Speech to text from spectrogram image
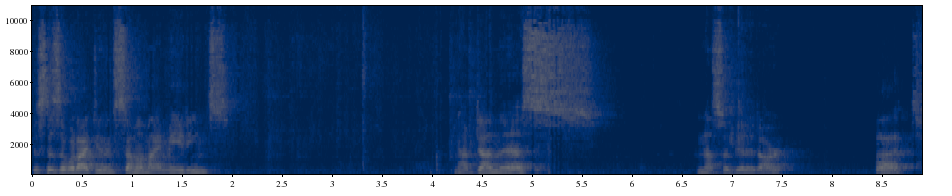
this is what I do in some of my meetings. And I've done this. I'm not so good at art, but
